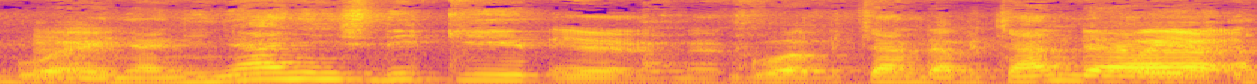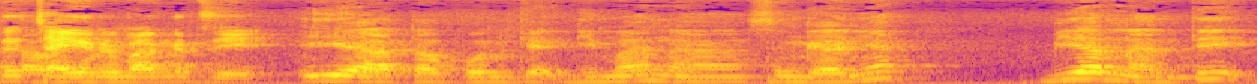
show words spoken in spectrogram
gue Hmm. nyanyi-nyanyi sedikit. Iya. benar. Gue bercanda-bercanda. Oh iya, itu ataupun- cair banget sih. Iya, ataupun kayak gimana. Seenggaknya biar nanti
